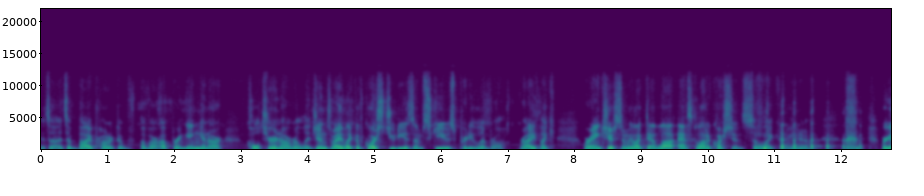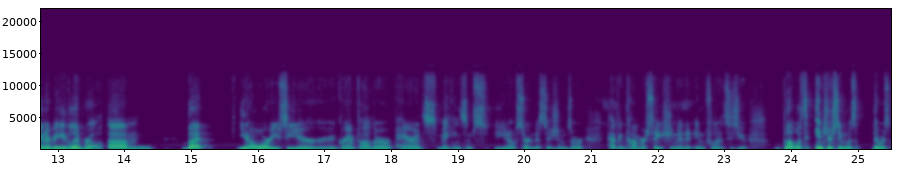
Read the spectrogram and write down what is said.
it's a it's a byproduct of of our upbringing and our culture and our religions right like of course judaism skews pretty liberal right like we're anxious and we like to a lot, ask a lot of questions so like you know we're gonna be liberal um but you know or you see your grandfather or parents making some you know certain decisions or having conversation and it influences you but what's interesting was there was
